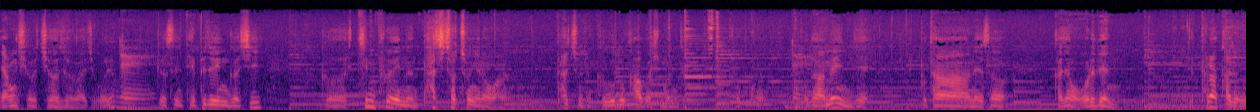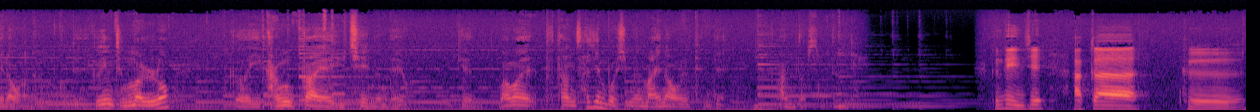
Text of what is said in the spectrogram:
양식으로 지어져 가지고요. 네. 그래서 대표적인 것이 그 팀프에 있는 타시초청이라고 하는 타시초청 그것도 가보시면 좋고 네. 그다음에 이제 부탄에서 가장 오래된 이제 프나카종이라고 하는 곳이 거기는 정말로 그 이 강가에 위치해 있는데요. 이렇게 아마 부탄 사진 보시면 많이 나올 텐데 아름답습니다. 네. 근데 이제 아까 그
